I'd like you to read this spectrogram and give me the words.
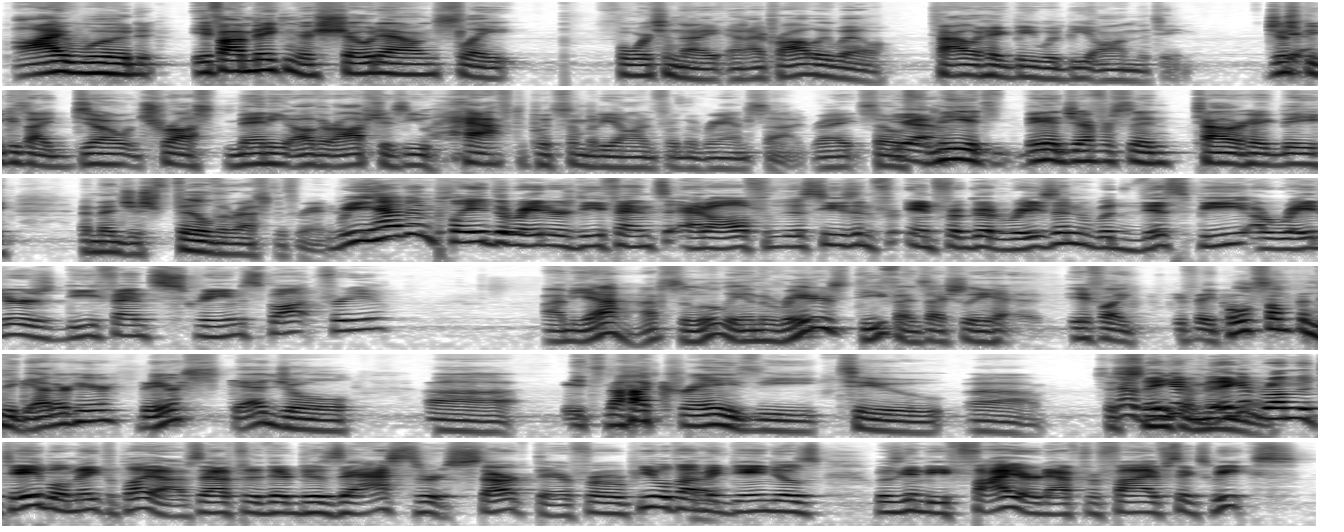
I would, if I'm making a showdown slate for tonight, and I probably will. Tyler Higbee would be on the team, just yeah. because I don't trust many other options. You have to put somebody on from the Rams side, right? So yeah. for me, it's Van Jefferson, Tyler Higbee. And then just fill the rest with Raiders. We haven't played the Raiders defense at all for this season, for, and for good reason. Would this be a Raiders defense scream spot for you? I mean, yeah, absolutely. And the Raiders defense actually, if like if they pull something together here, their schedule, uh, it's not crazy to uh, to no, they can they can run the table and make the playoffs after their disastrous start there. For people thought right. McDaniels was going to be fired after five six weeks.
